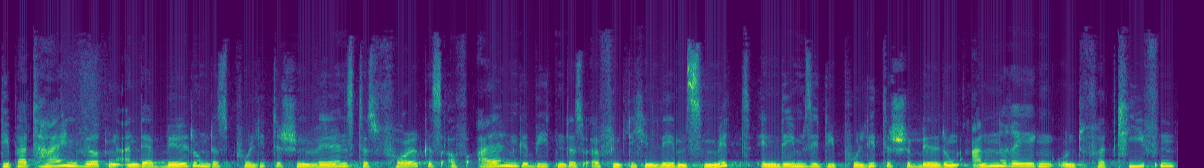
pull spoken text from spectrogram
Die Parteien wirken an der Bildung des politischen Willens des Volkes auf allen Gebieten des öffentlichen Lebens mit, indem sie die politische Bildung anregen und vertiefen,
